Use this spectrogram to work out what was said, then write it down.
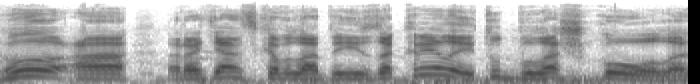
Ну а радянська влада її закрила, і тут була школа.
